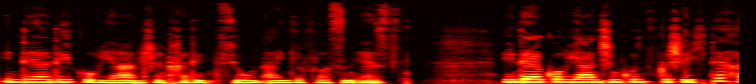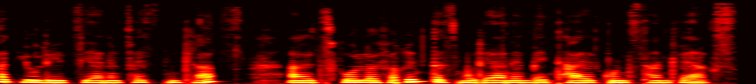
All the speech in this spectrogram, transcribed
in der die koreanische Tradition eingeflossen ist. In der koreanischen Kunstgeschichte hat Julezi einen festen Platz als Vorläuferin des modernen Metallkunsthandwerks.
